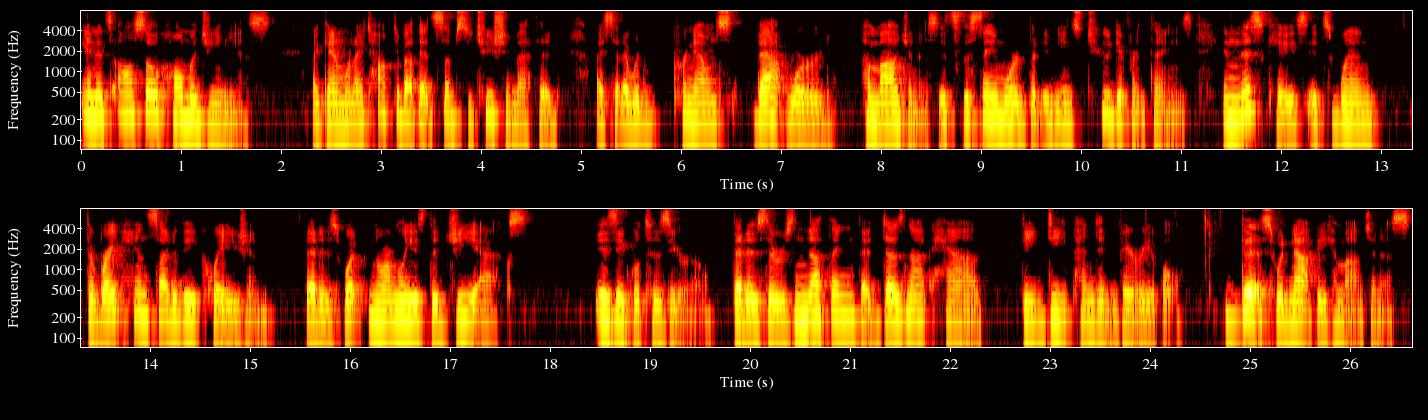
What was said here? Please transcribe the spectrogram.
and it's also homogeneous. Again, when I talked about that substitution method, I said I would pronounce that word homogeneous. It's the same word, but it means two different things. In this case, it's when the right-hand side of the equation, that is what normally is the gx, is equal to zero. That is, there's nothing that does not have the dependent variable. This would not be homogeneous.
